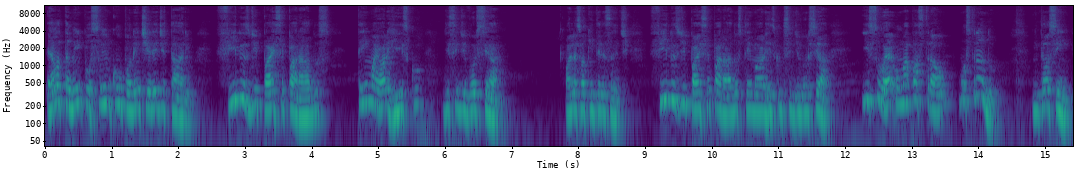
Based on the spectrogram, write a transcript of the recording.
Ela também possui um componente hereditário. Filhos de pais separados têm maior risco de se divorciar. Olha só que interessante. Filhos de pais separados têm maior risco de se divorciar. Isso é o mapa astral mostrando. Então, assim,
